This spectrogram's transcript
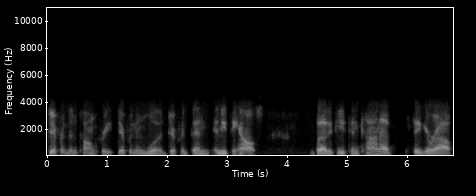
different than concrete, different than wood, different than anything else. But if you can kind of figure out,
